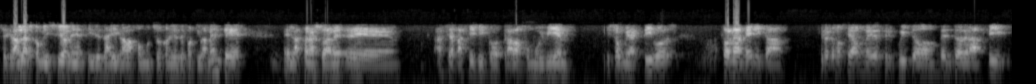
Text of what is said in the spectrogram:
se crean las comisiones y desde ahí trabajo mucho con ellos deportivamente. En la zona Sudam- eh, Asia-Pacífico trabajo muy bien y son muy activos. Zona América, creo que hemos creado un medio circuito dentro de la FIP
